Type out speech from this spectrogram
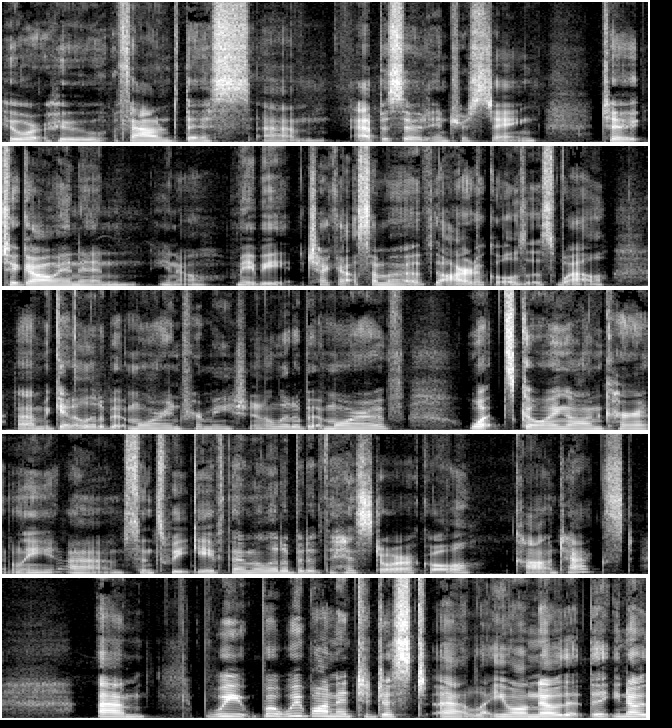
who are, who found this um, episode interesting. To, to go in and you know maybe check out some of the articles as well um, get a little bit more information a little bit more of what's going on currently um, since we gave them a little bit of the historical context um, we but we wanted to just uh, let you all know that, that you know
